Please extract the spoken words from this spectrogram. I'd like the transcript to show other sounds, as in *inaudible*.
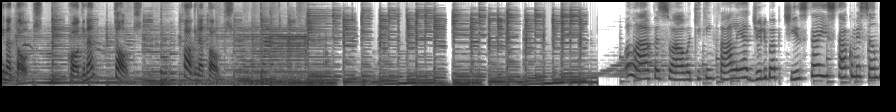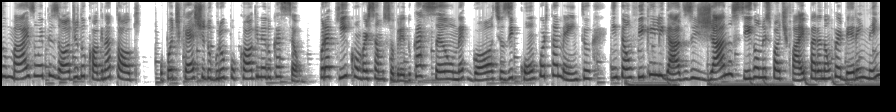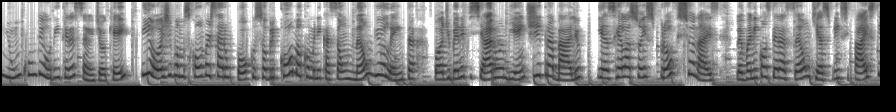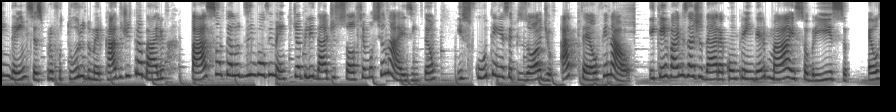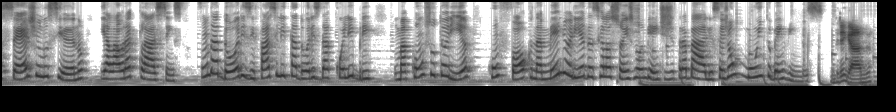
Cognatalk. Cognatalk. Cognatalk. Olá, pessoal. Aqui quem fala é a Julie Baptista e está começando mais um episódio do Cognatalk, o podcast do grupo Cogna Educação. Por aqui conversamos sobre educação, negócios e comportamento, então fiquem ligados e já nos sigam no Spotify para não perderem nenhum conteúdo interessante, ok? E hoje vamos conversar um pouco sobre como a comunicação não violenta pode beneficiar o ambiente de trabalho e as relações profissionais, levando em consideração que as principais tendências para o futuro do mercado de trabalho passam pelo desenvolvimento de habilidades socioemocionais. Então, escutem esse episódio até o final. E quem vai nos ajudar a compreender mais sobre isso é o Sérgio Luciano e a Laura Classens, fundadores e facilitadores da Colibri, uma consultoria com foco na melhoria das relações no ambiente de trabalho. Sejam muito bem-vindos. Obrigado.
